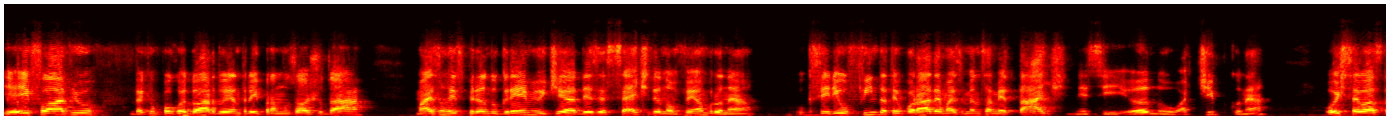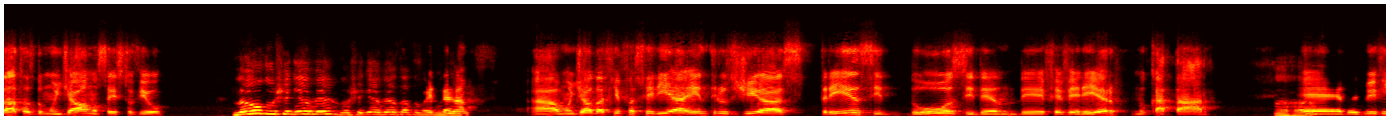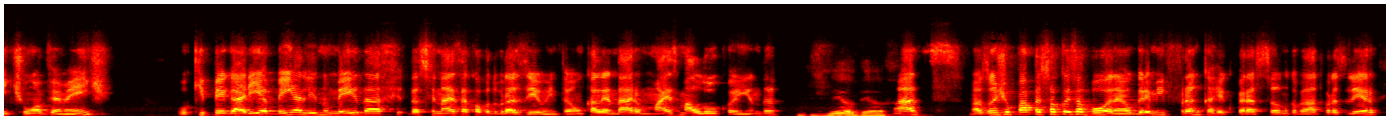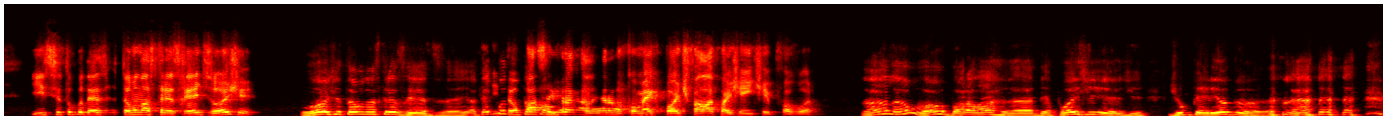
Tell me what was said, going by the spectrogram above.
E aí, Flávio, daqui um pouco o Eduardo entra aí para nos ajudar. Mais um Respirando o Grêmio, dia 17 de novembro, né? O que seria o fim da temporada é mais ou menos a metade nesse ano atípico, né? Hoje saiu as datas do Mundial, não sei se tu viu. Não, não cheguei a ver, não cheguei a ver as datas pois do Mundial. É. A Mundial da FIFA seria entre os dias 13 e 12 de, de fevereiro, no Catar. Uhum. É, 2021, obviamente o que pegaria bem ali no meio da, das finais da Copa do Brasil. Então, um calendário mais maluco ainda. Meu Deus. Mas, mas hoje o papo é só coisa boa, né? O Grêmio em franca recuperação no Campeonato Brasileiro. E se tu pudesse. Estamos nas três redes hoje? Hoje estamos nas três redes. Até então tá passa aí para a galera como é que pode falar com a gente aí, por favor. Não, não, vamos, bora lá. Uh, depois de, de, de, um período né,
